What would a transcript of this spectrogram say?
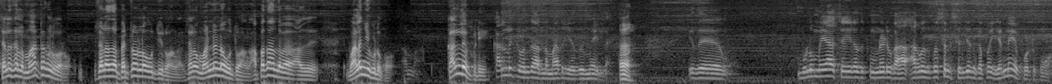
சில சில மாற்றங்கள் வரும். சிலதை பெட்ரோலில் ஊற்றிடுவாங்க சில மண்ணெண்ணெய் ஊற்றுவாங்க அப்போ தான் அந்த அது வளைஞ்சு கொடுக்கும். ஆமாம் கல் எப்படி? கல்லுக்கு வந்து அந்த மாதிரி எதுவுமே இல்லை. ஆ. இது முழுமையாக செய்கிறதுக்கு முன்னாடி ஒரு அறுபது பர்சன்ட் செஞ்சதுக்கப்புறம் எண்ணெயை போட்டுக்குவோம்.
